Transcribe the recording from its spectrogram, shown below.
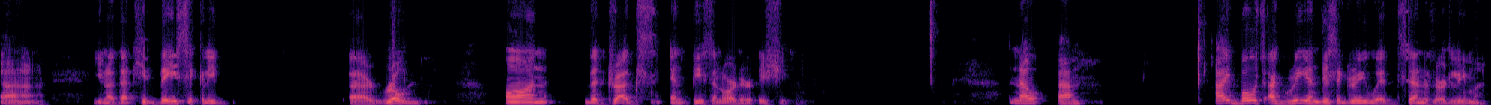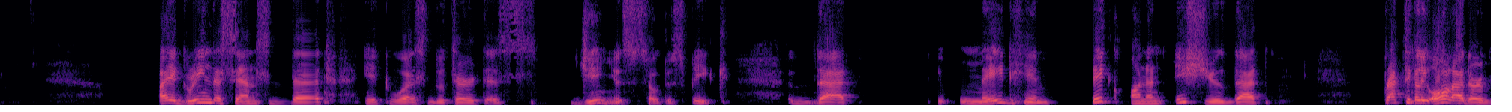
Uh, you know that he basically uh, rode on the drugs and peace and order issue. Now, um, I both agree and disagree with Senator Lima. I agree in the sense that it was Duterte's genius, so to speak, that made him pick on an issue that practically all other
